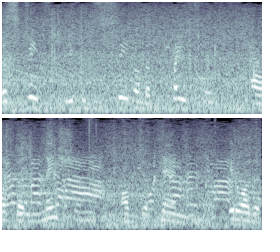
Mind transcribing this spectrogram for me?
that seemed on the faces of the nation of Japan. It was a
